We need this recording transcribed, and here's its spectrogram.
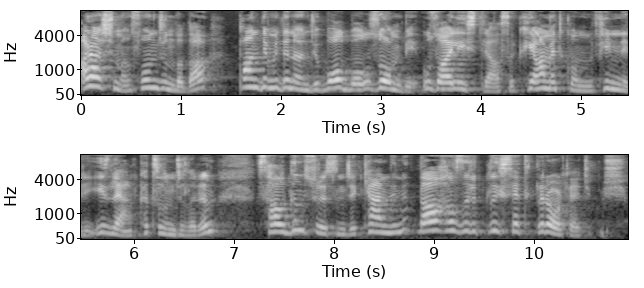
Araştırmanın sonucunda da pandemiden önce bol bol zombi, uzaylı istilası, kıyamet konulu filmleri izleyen katılımcıların salgın süresince kendini daha hazırlıklı hissettikleri ortaya çıkmış.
